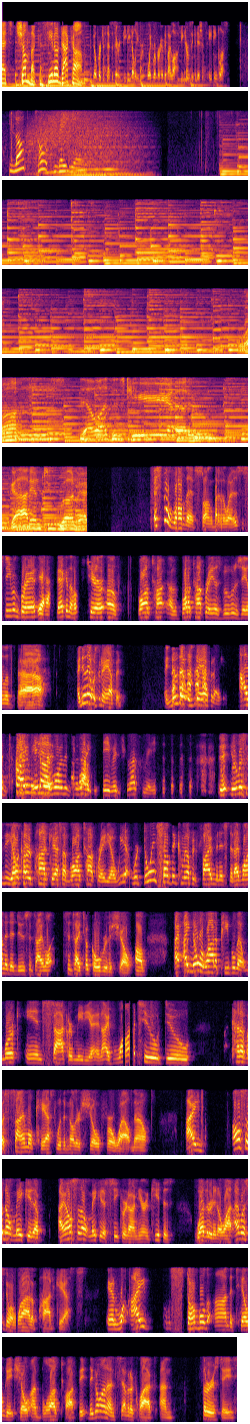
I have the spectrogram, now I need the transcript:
That's ChumbaCasino.com. No purchase necessary. VGW. Void were prohibited by law. See terms and conditions. 18 plus. Blog Talk Radio. Once there was this kid who got into an I still love that song, by the way. This is Stephen Brandt, Yeah. back in the host chair of Blog Talk, of Blog Talk Radio's Vuvuzela. Ah, I knew that was going to happen. I knew that was going to happen. I- I've Finally got it. more than twice. Stephen. Trust me. You're listening to the Yellow Card Podcast on Blog Talk Radio. We we're doing something coming up in five minutes that I've wanted to do since I since I took over the show. Um, I, I know a lot of people that work in soccer media, and I've wanted to do kind of a simulcast with another show for a while now. I also don't make it a I also don't make it a secret on here, and Keith has weathered it a lot. I listen to a lot of podcasts, and I stumbled on the tailgate show on Blog Talk. They they go on on seven o'clock on Thursdays,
